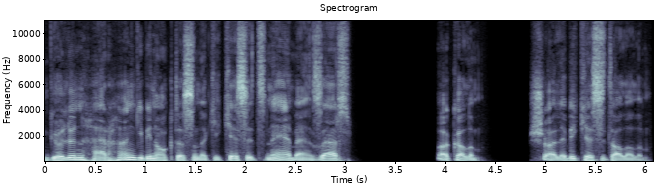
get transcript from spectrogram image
Gölün herhangi bir noktasındaki kesit neye benzer? Bakalım. Şöyle bir kesit alalım.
